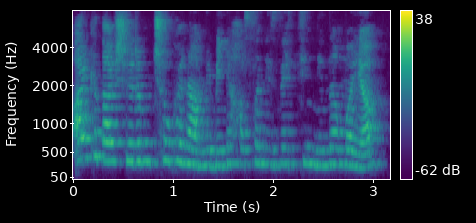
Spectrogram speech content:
Arkadaşlarım çok önemli beni Hasan İzzettin Dinamo'ya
